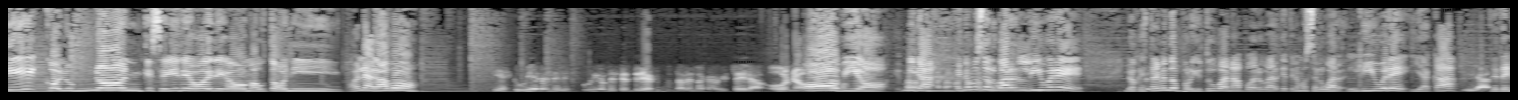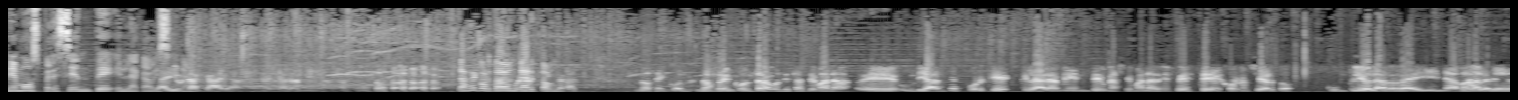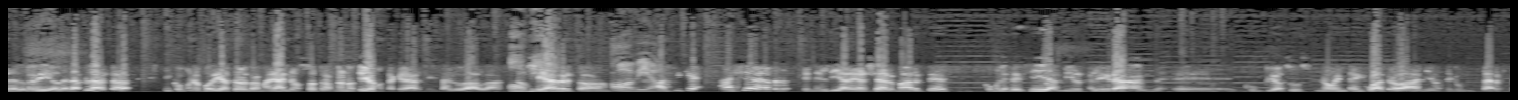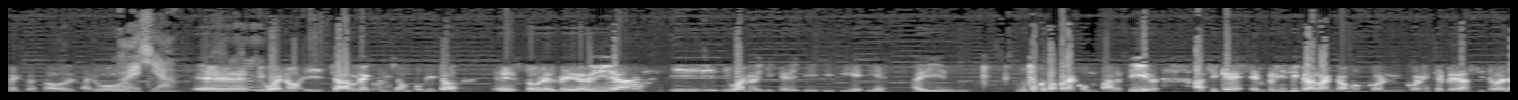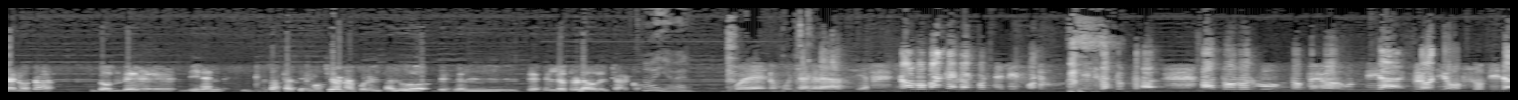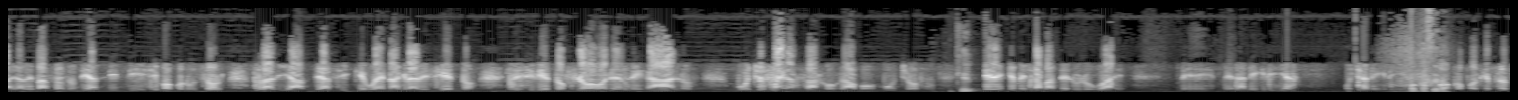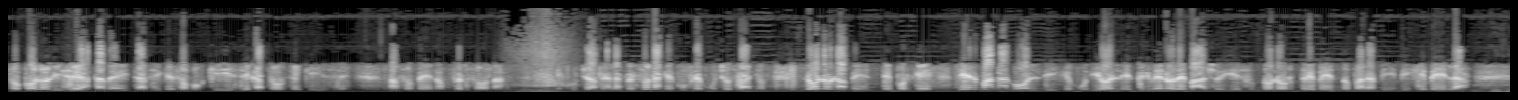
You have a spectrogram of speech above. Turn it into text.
qué columnón que se viene hoy de Gabo Mautoni. Hola, Gabo. Si estuviera en el estudio me tendría que sentar en la cabecera, ¿o no? Obvio. Mira, tenemos el lugar libre. Los que están viendo por YouTube van a poder ver que tenemos el lugar libre y acá te tenemos presente en la Y cabecera. hay una cara, una cara mía. Estás recortado en Bueno, cartón. chicas, Nos, nos reencontramos esta semana eh, un día antes porque claramente una semana de festejo, ¿no es cierto? Cumplió la reina madre del Río de la Plata y como no podía ser de otra manera, nosotros no nos íbamos a quedar sin saludarla, ¿no es cierto? Obvio. Así que ayer, en el día de ayer, martes, como les decía, Mirta Legrand eh, cumplió sus 94 años en un perfecto estado de salud. Regia. Eh, y bueno, y charlé con ella un poquito eh, sobre el mediodía y, y bueno, y, y- y- y es, hay muchas cosas para compartir. Así que en principio arrancamos con, con este pedacito de la nota donde, miren, incluso hasta se emociona por el saludo desde el, desde el otro lado del charco. Ay, a ver. Bueno, muchas gracias. No hago más que hablar por teléfono a todo el mundo, pero un día glorioso, mira, y además es un día lindísimo con un sol radiante, así que bueno, agradeciendo, recibiendo flores, regalos, muchos agasajos, Gabo, muchos. ¿Qué? Ustedes que me llaman del Uruguay, me, me da alegría, mucha alegría. Poco poco porque el protocolo dice hasta 20, así que somos 15, 14, 15, más o menos personas. Escúchame, a las personas que cumplen muchos años, no lo lamente, porque mi hermana Goldie, que murió el, el primero de mayo y es un dolor tremendo para mí, mi gemela,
